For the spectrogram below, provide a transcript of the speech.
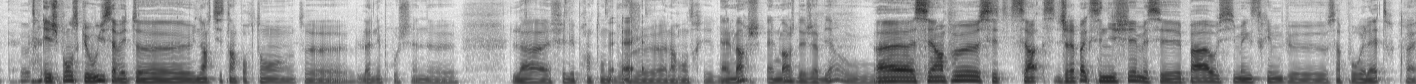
Et je pense que oui, ça va être euh, une artiste importante euh, l'année prochaine. euh, là, elle fait les printemps de Bourges à la rentrée. donc, Elle marche Elle marche déjà bien ou? C'est un peu, je dirais pas que c'est niché, mais c'est pas aussi mainstream que ça pourrait l'être. Ouais.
